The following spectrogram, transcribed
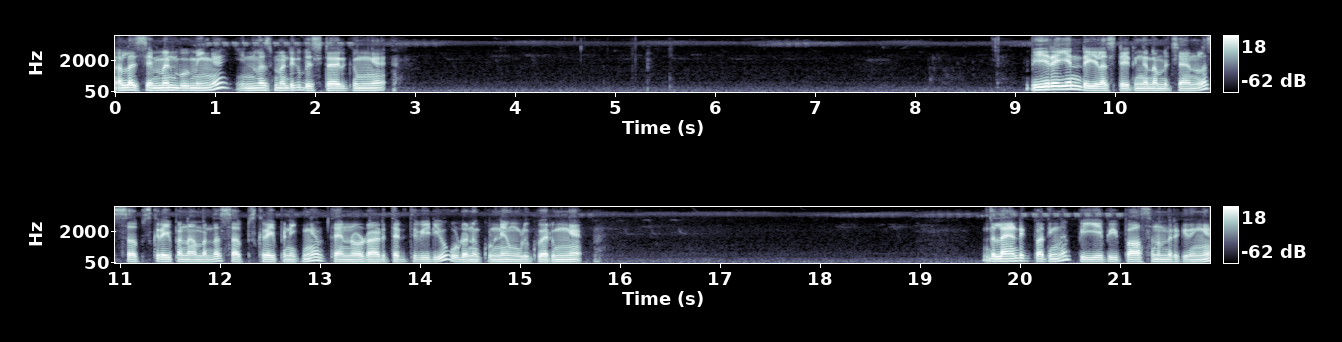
நல்ல செம்மண் பூமிங்க. இன்வெஸ்ட்மெண்ட்டுக்கு பெஸ்ட்டாக இருக்குங்க. வீரையன் ரியல் எஸ்டேட்டுங்க நம்ம சேனலை சப்ஸ்கிரைப் பண்ணாமல் இருந்தால் சப்ஸ்கிரைப் பண்ணிக்கோங்க. அப்போ என்னோட அடுத்தடுத்த வீடியோ உடனுக்குன்னே உங்களுக்கு வருங்க. இந்த லேண்டுக்கு பார்த்தீங்கன்னா பிஏபி பாசனம் இருக்குதுங்க.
